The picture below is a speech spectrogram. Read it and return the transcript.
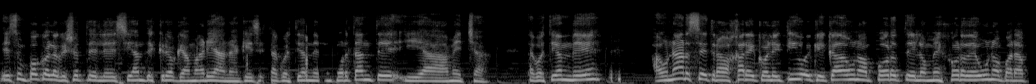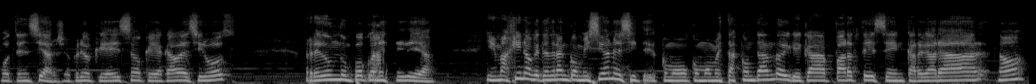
Es un poco lo que yo te le decía antes, creo que a Mariana, que es esta cuestión de lo importante y a Mecha. Esta cuestión de aunarse, trabajar el colectivo y que cada uno aporte lo mejor de uno para potenciar. Yo creo que eso que acaba de decir vos redunda un poco en esta idea. Imagino que tendrán comisiones, y como, como me estás contando, y que cada parte se encargará, ¿no?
